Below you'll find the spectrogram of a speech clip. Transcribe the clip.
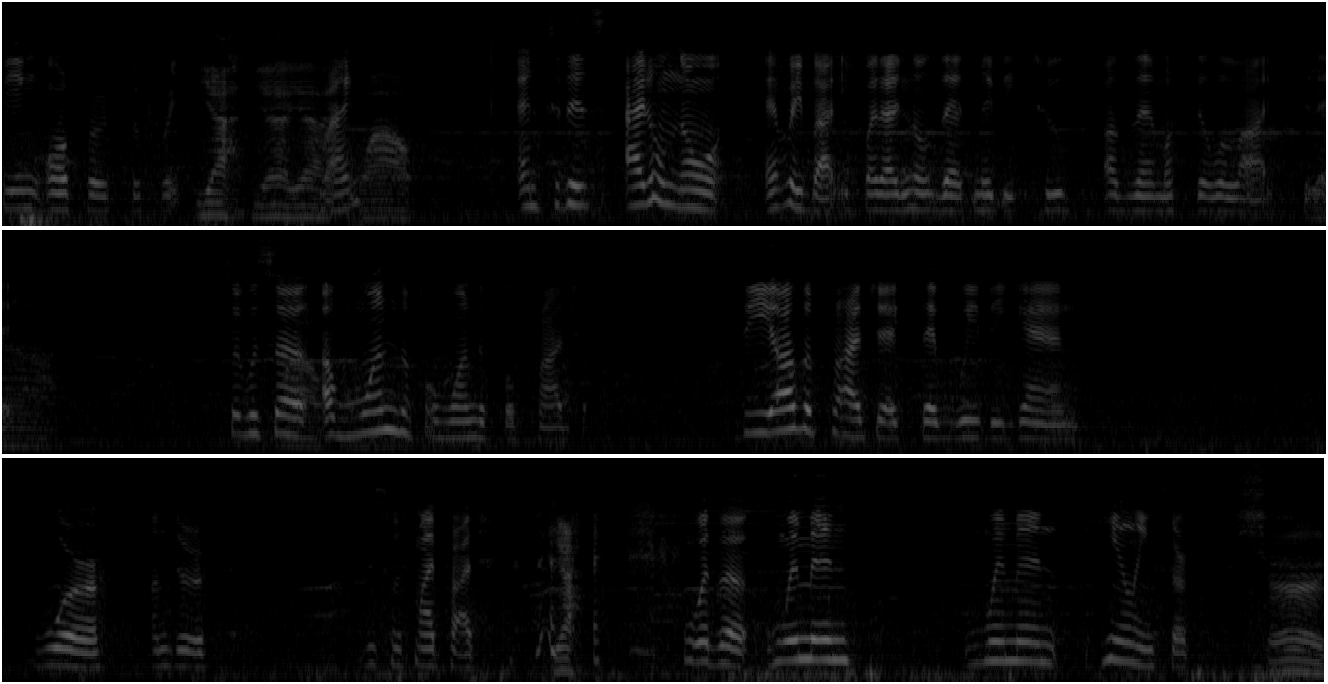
being offered for free. Yeah. Yeah. Yeah. Right? Wow. And to this, I don't know everybody, but I know that maybe two of them are still alive today. Yeah. So it was a, a wonderful, wonderful project. The other project that we began were under, this was my project. Yeah. were the women women healing circles. Sure.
